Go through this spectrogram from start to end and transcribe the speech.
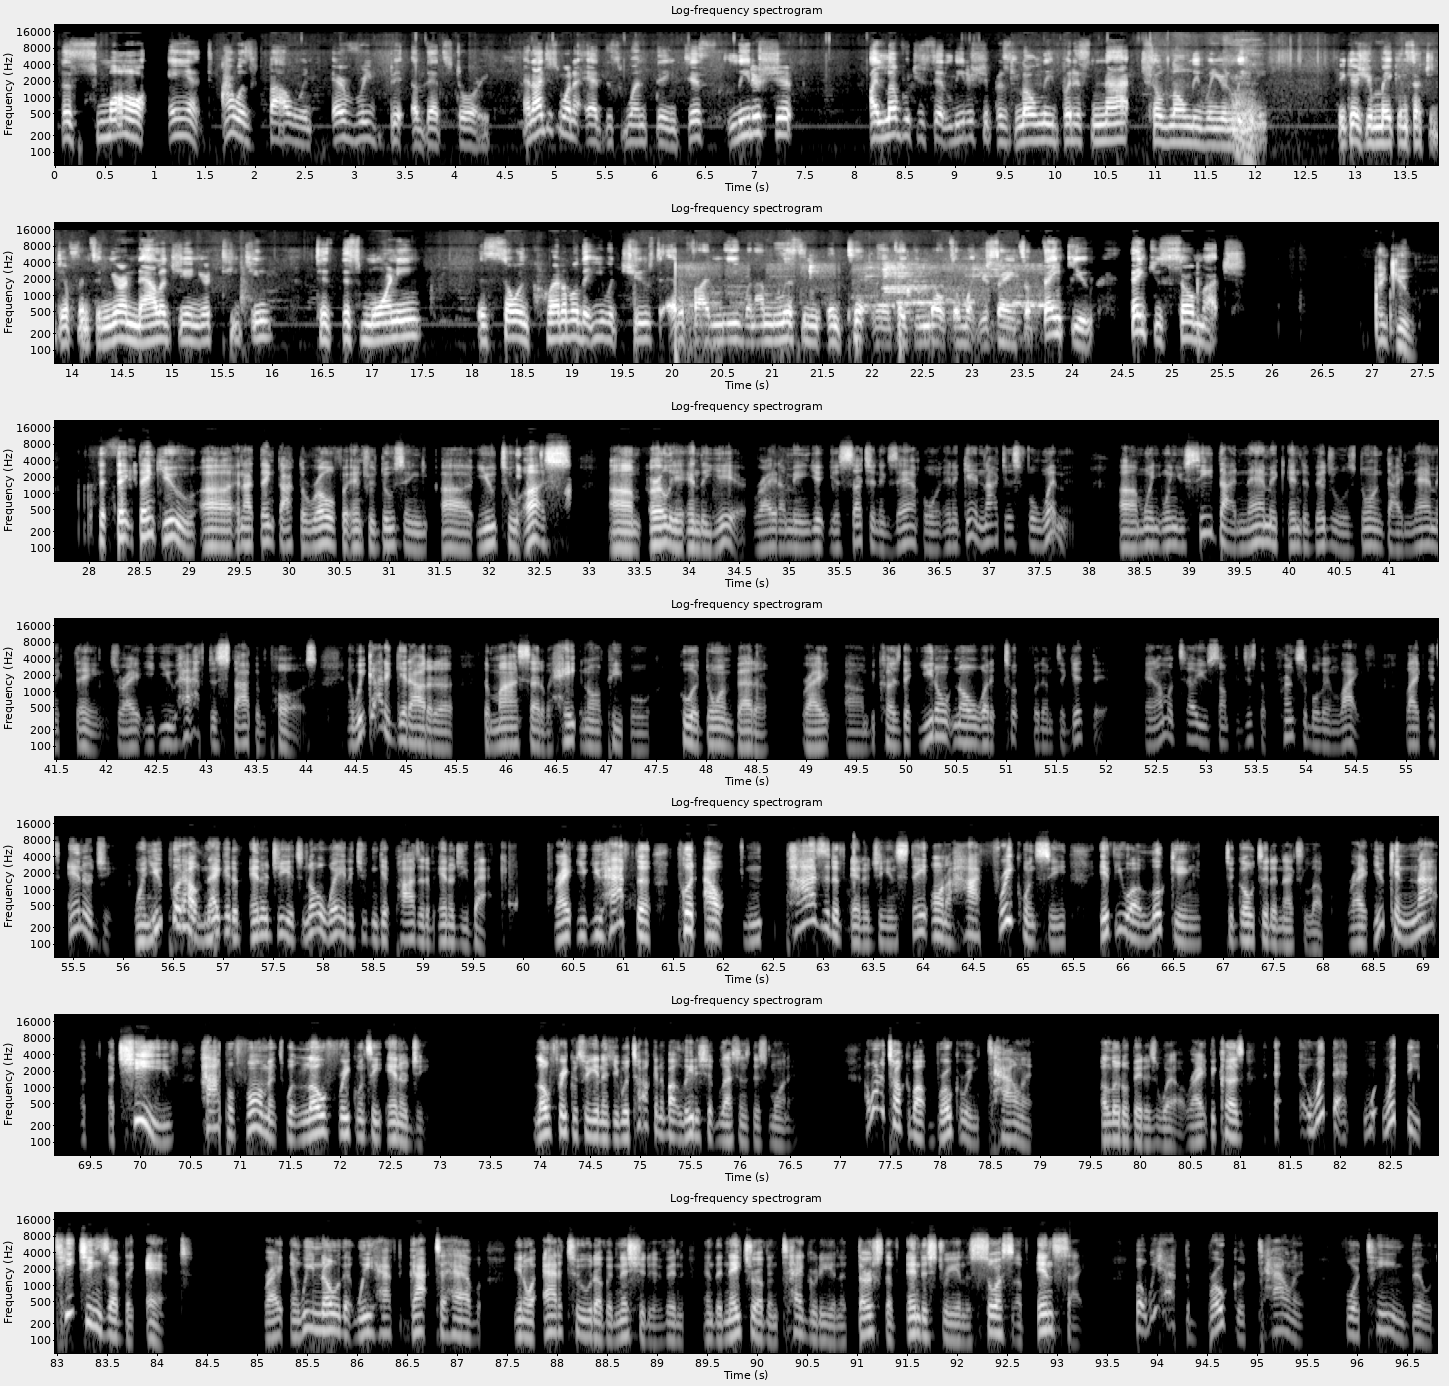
The small ant. I was following every bit of that story. And I just want to add this one thing just leadership. I love what you said. Leadership is lonely, but it's not so lonely when you're mm. leading because you're making such a difference. And your analogy and your teaching to this morning is so incredible that you would choose to edify me when I'm listening intently and taking notes on what you're saying. So thank you. Thank you so much. Thank you. Th- thank, thank you, uh, and I thank Dr. Rowe for introducing uh, you to us um, earlier in the year, right? I mean, you, you're such an example, and again, not just for women. Um, when when you see dynamic individuals doing dynamic things, right? You, you have to stop and pause, and we got to get out of the the mindset of hating on people who are doing better, right? Um, because you don't know what it took for them to get there. And I'm gonna tell you something, just a principle in life like it's energy. When you put out negative energy, it's no way that you can get positive energy back, right? You, you have to put out n- positive energy and stay on a high frequency if you are looking to go to the next level, right? You cannot achieve high performance with low frequency energy. Low frequency energy. We're talking about leadership lessons this morning. I want to talk about brokering talent a little bit as well, right? Because eh, eh, with that, with the teachings of the ant, right? And we know that we have got to have, you know, attitude of initiative and, and the nature of integrity and the thirst of industry and the source of insight. But we have to broker talent for team building.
